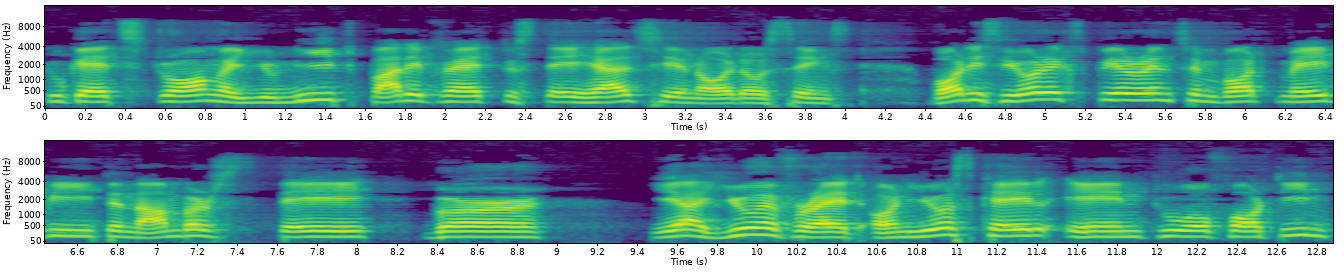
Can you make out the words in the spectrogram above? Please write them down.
to get stronger. You need body fat to stay healthy and all those things. What is your experience and what maybe the numbers they were, yeah, you have read on your scale in 2014?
